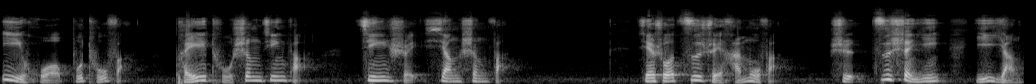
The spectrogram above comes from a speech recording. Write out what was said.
益火补土法、培土生金法、金水相生法。先说滋水涵木法，是滋肾阴以养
